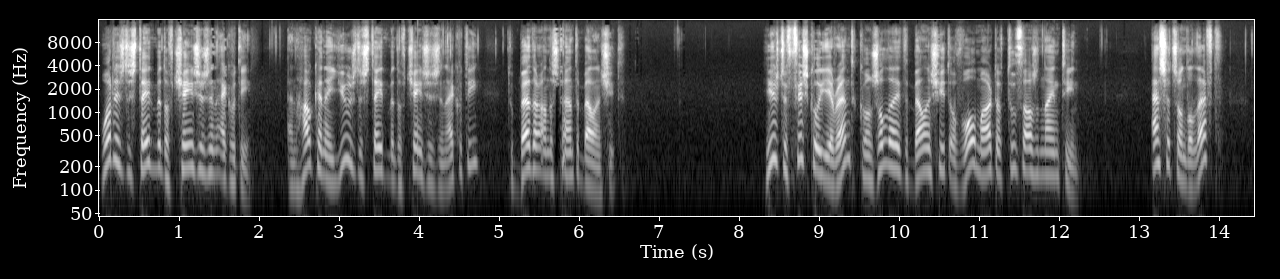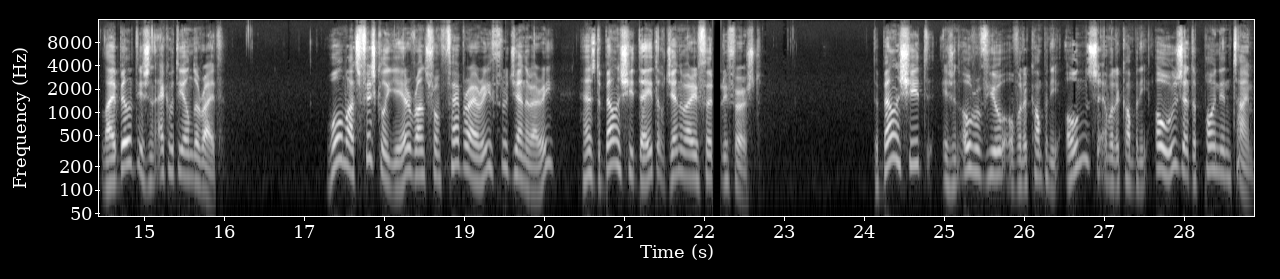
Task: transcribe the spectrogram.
What is the statement of changes in equity? And how can I use the statement of changes in equity to better understand the balance sheet? Here's the fiscal year-end consolidated balance sheet of Walmart of 2019. Assets on the left, liabilities and equity on the right. Walmart's fiscal year runs from February through January, hence the balance sheet date of January 31st. The balance sheet is an overview of what a company owns and what a company owes at a point in time.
